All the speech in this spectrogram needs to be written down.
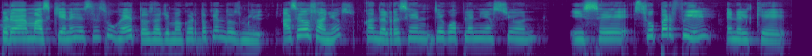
Pero además, ¿quién es este sujeto? O sea, yo me acuerdo que en 2000, hace dos años, cuando él recién llegó a planeación, hice su perfil en el que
